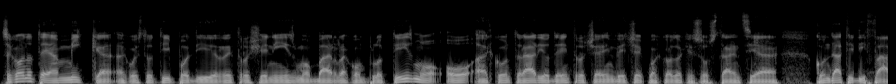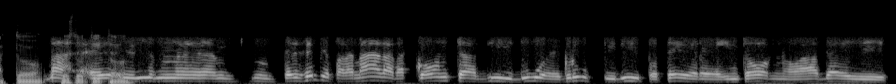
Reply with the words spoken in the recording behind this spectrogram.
Secondo te ammicca a questo tipo di retroscenismo barra complottismo o al contrario dentro c'è invece qualcosa che sostanzia con dati di fatto Ma, questo titolo? Eh, mm, per esempio Palamara racconta di due gruppi di potere intorno a dei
